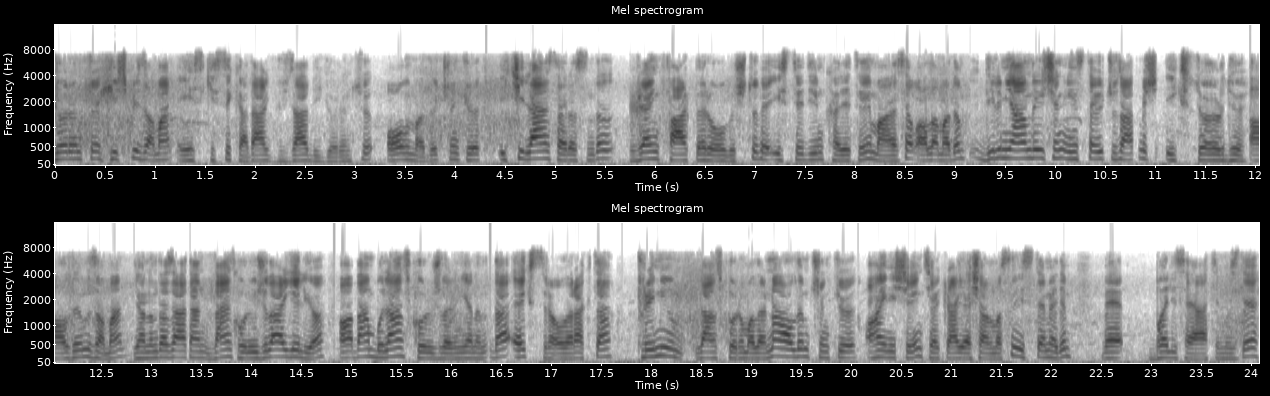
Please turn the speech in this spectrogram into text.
görüntü hiçbir zaman eskisi kadar güzel bir görüntü olmadı. Çünkü iki lens arasında renk farkları oluştu ve istediğim kaliteyi maalesef alamadım. Dilim yandığı için Insta360 X4'ü aldığım zaman yanında zaten lens koruyucular geliyor. Ama ben bu lens koruyucuların yanında ekstra olarak da premium lens korumalarını aldım. Çünkü aynı şeyin tekrar yaşanmasını istemedim ve Bali seyahatimizde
